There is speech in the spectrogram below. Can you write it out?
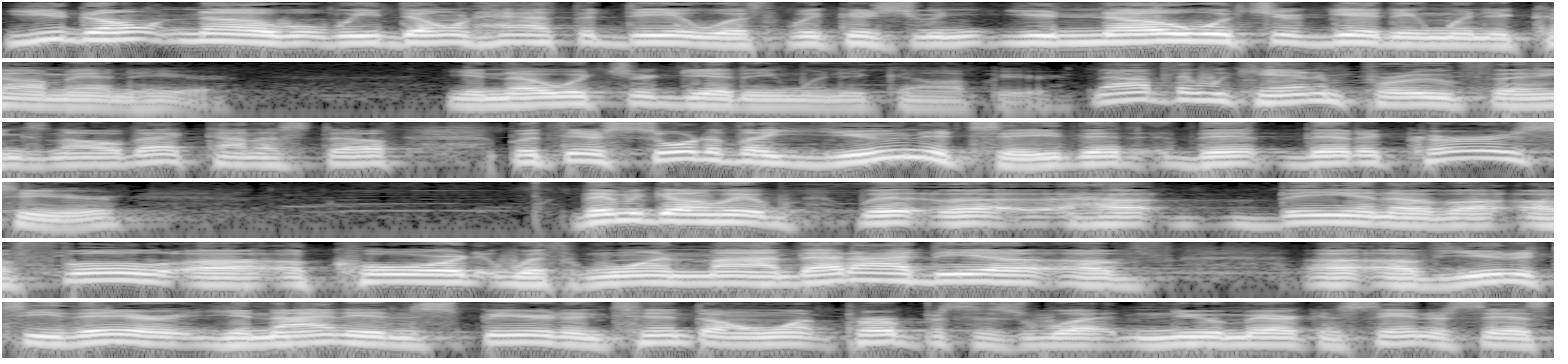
you don't know what we don't have to deal with because you, you know what you're getting when you come in here. You know what you're getting when you come up here. Not that we can't improve things and all that kind of stuff, but there's sort of a unity that, that, that occurs here. Then we go with, with uh, being of a, a full uh, accord with one mind. That idea of, uh, of unity there, united in spirit, intent on one purpose, is what New American Standard says.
